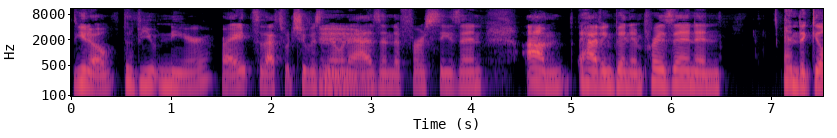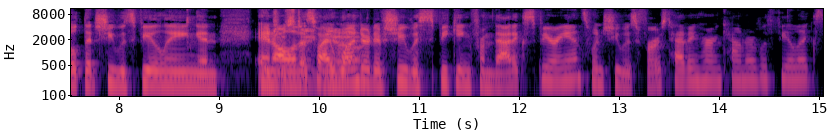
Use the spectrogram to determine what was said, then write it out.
you know the mutineer right? So that's what she was known mm. as in the first season. Um having been in prison and and the guilt that she was feeling and and all of that. So i wondered if she was speaking from that experience when she was first having her encounter with felix.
